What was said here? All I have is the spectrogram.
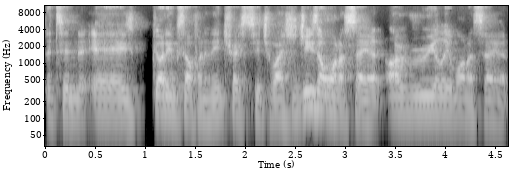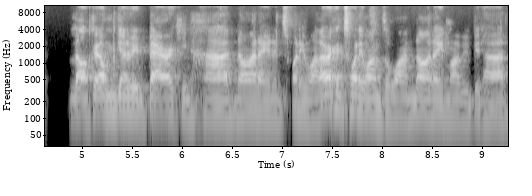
it's in. Yeah, he's got himself in an interesting situation. Geez, I want to see it. I really want to see it. Like I'm going to be barracking hard 19 and 21. I reckon 21's the one. 19 might be a bit hard.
